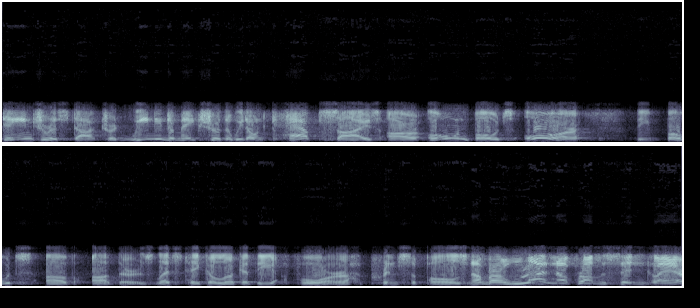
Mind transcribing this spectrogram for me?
dangerous doctrine. We need to make sure that we don't capsize our own boats or the boats of others. Let's take a look at the four principles. Number one from Sinclair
